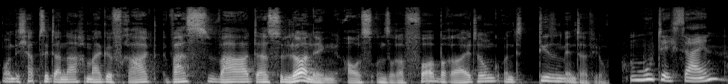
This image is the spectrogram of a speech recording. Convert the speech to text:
Und ich habe sie danach mal gefragt, was war das Learning aus unserer Vorbereitung und diesem Interview? Mutig sein,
